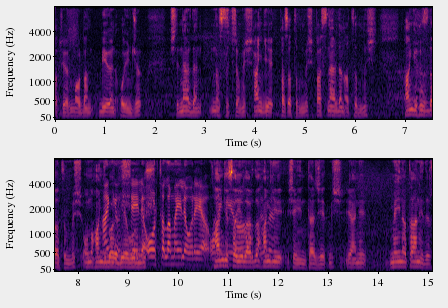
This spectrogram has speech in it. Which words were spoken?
Atıyorum oradan bir ön oyuncu işte nereden nasıl sıçramış, hangi pas atılmış, pas nereden atılmış, hangi hızda atılmış, onu hangi, hangi bölgeye şeyle vurmuş, ortalamayla oraya oynuyor. hangi sayılarda değil mi? hangi şeyini tercih etmiş. Yani main hata nedir,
